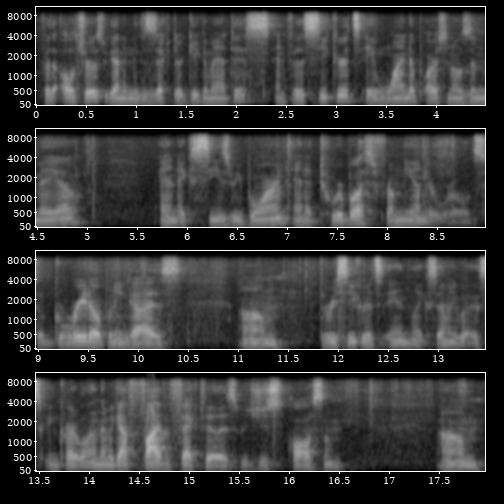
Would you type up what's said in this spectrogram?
For the Ultras, we got an Inzektor Gigamantis, and for the Secrets, a Wind Up Arsenal Zenmaioh, and Xyz Reborn, and a Tour Bus from the Underworld. So great opening, guys. Um, three secrets in like 70 bucks. Incredible. And then we got five Effect Veilers, which is just awesome. Um,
